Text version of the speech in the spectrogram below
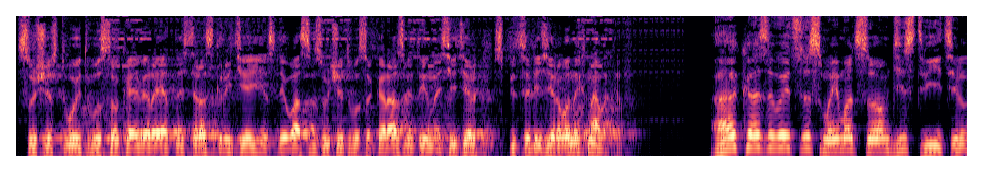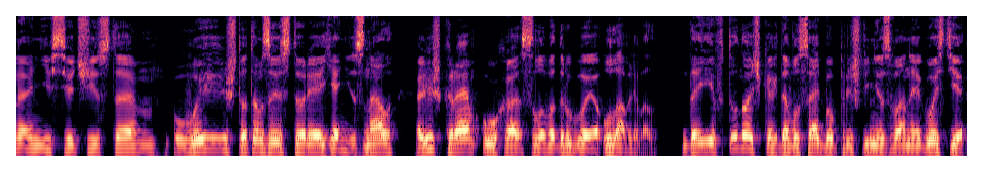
Существует высокая вероятность раскрытия, если вас изучит высокоразвитый носитель специализированных навыков. А оказывается, с моим отцом действительно не все чисто. Увы, что там за история, я не знал, лишь краем уха слово другое улавливал. Да и в ту ночь, когда в усадьбу пришли незваные гости,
